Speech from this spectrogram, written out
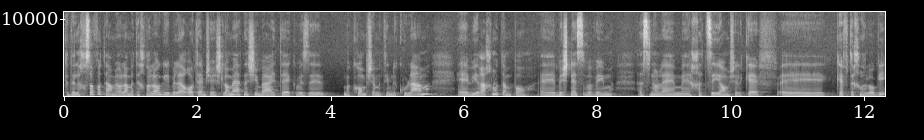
כדי לחשוף אותם לעולם הטכנולוגי ולהראות להם שיש לא מעט נשים בהייטק וזה מקום שמתאים לכולם. ואירחנו אותם פה בשני סבבים, עשינו להם חצי יום של כיף, כיף טכנולוגי,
